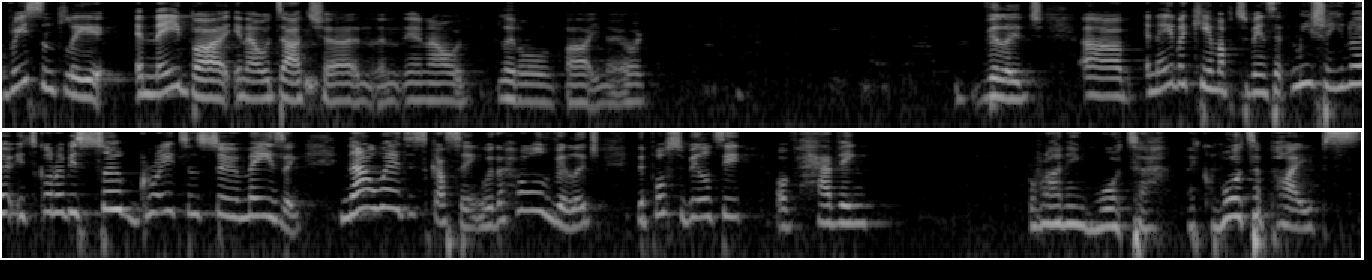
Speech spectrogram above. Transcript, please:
recently a neighbor in our dacha, in, in our little, uh, you know, like village, uh, a neighbor came up to me and said, Misha, you know, it's going to be so great and so amazing. Now we're discussing with the whole village the possibility of having running water, like water pipes.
